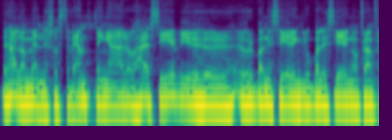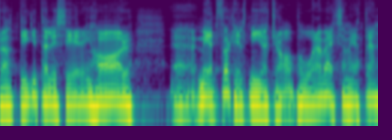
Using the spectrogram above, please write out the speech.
den handlar om människors förväntningar. Och här ser vi ju hur urbanisering, globalisering och framförallt digitalisering har eh, medfört helt nya krav på våra verksamheter.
